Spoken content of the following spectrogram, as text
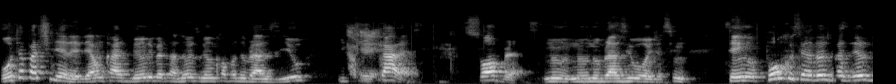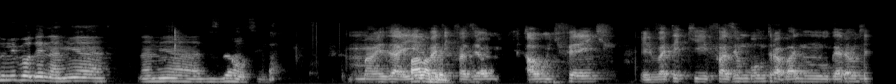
Outra prateleira. Ele é um cara que ganhou Libertadores, ganhou Copa do Brasil e que, cara, sobra no, no, no, Brasil hoje. Assim, tem poucos treinadores brasileiros do nível dele, na minha, na minha visão. Assim. Mas aí Fala, ele vai ter que fazer algo, algo diferente. Ele vai ter que fazer um bom trabalho num lugar onde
